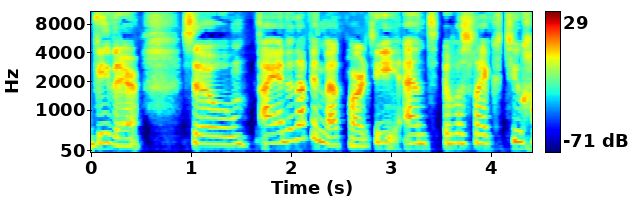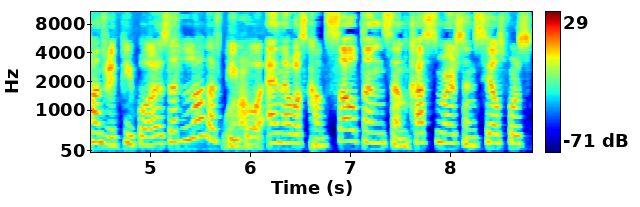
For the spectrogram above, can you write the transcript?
be there. So I ended up in that party and it was like 200 people. It was a lot of people. Wow. And there was consultants and customers and Salesforce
